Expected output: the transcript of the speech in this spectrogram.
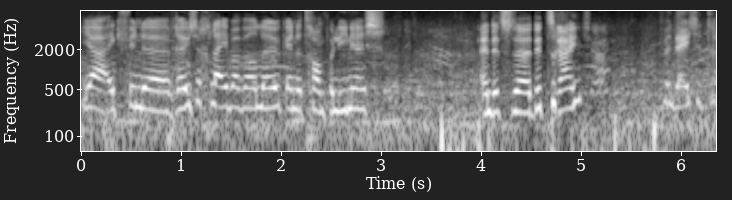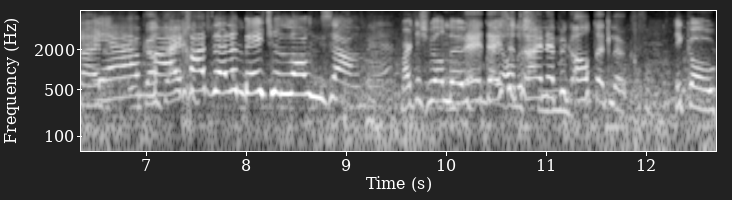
Ja, ik vind de reuzenglijbaan wel leuk en de trampolines. En dit, is, eh, dit treintje? Vind deze trein... Ja, ik maar hij gaat wel een beetje langzaam, hè? Maar het is wel leuk. Nee, deze trein zien. heb ik altijd leuk gevonden. Ik ook.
